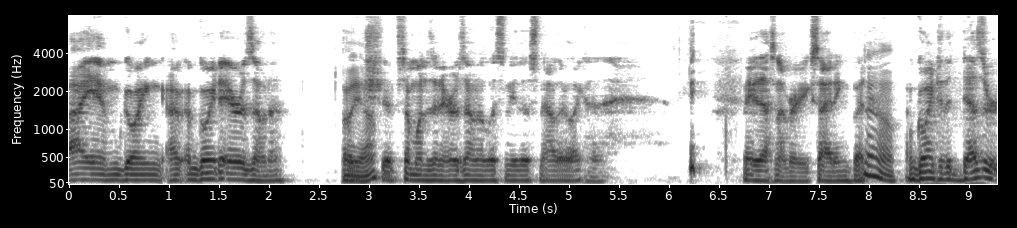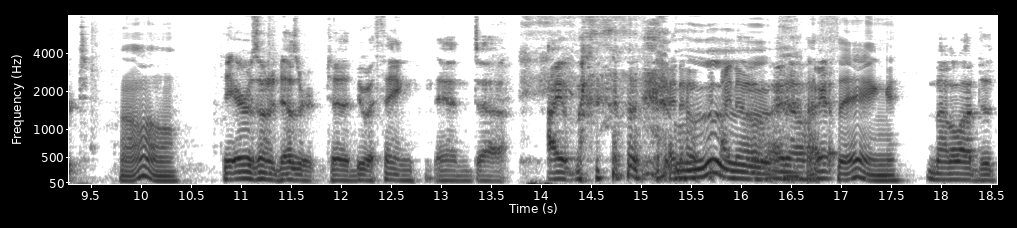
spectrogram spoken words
I am going. I- I'm going to Arizona. oh yeah. If someone's in Arizona listening to this now, they're like, "Ugh." maybe that's not very exciting. But No. I'm going to the desert. Oh. The Arizona desert to do a thing, and uh, I have, I know, I know, I know, A I, thing. not allowed to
